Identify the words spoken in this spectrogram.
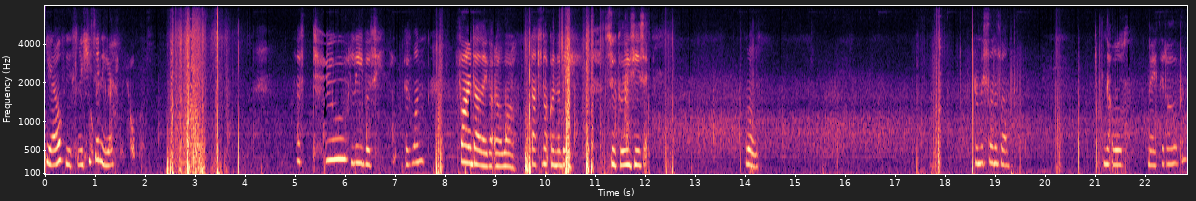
Yeah, obviously she's in can here. Actually help us. There's two levers. he- There's one. Find Ellegaard. Oh wow, that's not gonna be super easy, is it? Whoa. And this one as well. I think that will make it all open.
